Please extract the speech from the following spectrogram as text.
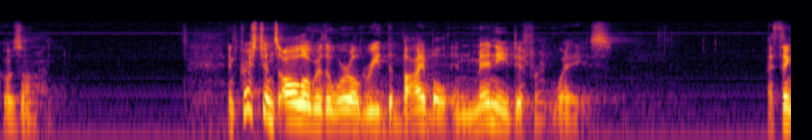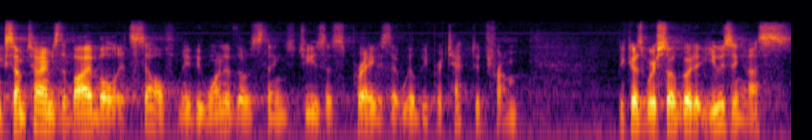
goes on. And Christians all over the world read the Bible in many different ways. I think sometimes the Bible itself may be one of those things Jesus prays that we'll be protected from because we're so good at using us,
